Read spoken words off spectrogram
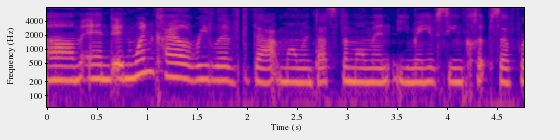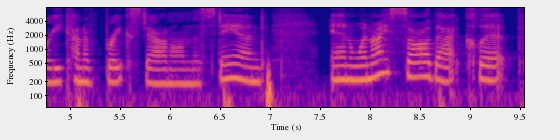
Um, and and when Kyle relived that moment, that's the moment you may have seen clips of where he kind of breaks down on the stand. And when I saw that clip,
